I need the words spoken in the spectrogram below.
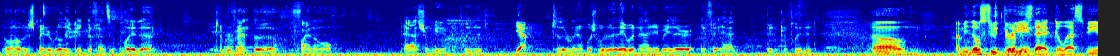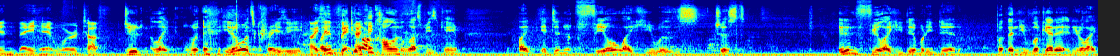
Villanova just made a really good defensive play to to prevent the final pass from getting completed. yeah, to the rim, which would they wouldn't have anybody there if it had been completed. Um, I mean those two threes I mean- that Gillespie and Bey hit were tough. dude, like you know what's crazy? I like, think- think I about think- Collin Gillespie's game. Like it didn't feel like he was just. It didn't feel like he did what he did, but then you look at it and you're like,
